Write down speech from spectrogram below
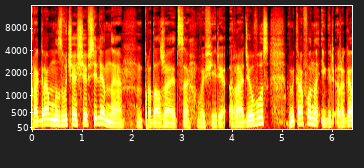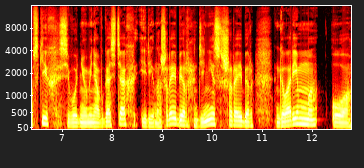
Программа «Звучащая вселенная» продолжается в эфире «Радио ВОЗ». У микрофона Игорь Роговских. Сегодня у меня в гостях Ирина Шрейбер, Денис Шрейбер. Говорим о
